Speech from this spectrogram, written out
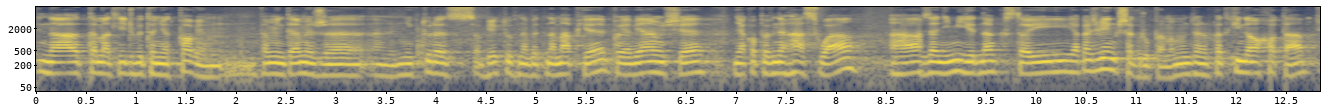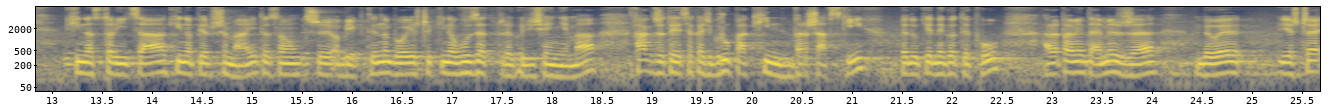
Na temat liczby to nie odpowiem. Pamiętajmy, że e, niektóre z obiektów nawet na mapie pojawiają się jako pewne hasła, a za nimi jednak stoi jakaś większa grupa. Mamy na przykład Kino Ochota, Kino Stolica, Kino 1 Maj, to są trzy obiekty. No było jeszcze Kino WZ, którego dzisiaj nie ma. Fakt, że to jest jakaś grupa kin warszawskich według jednego typu, ale pamiętajmy, że były jeszcze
